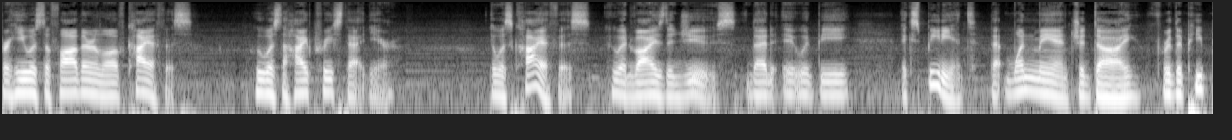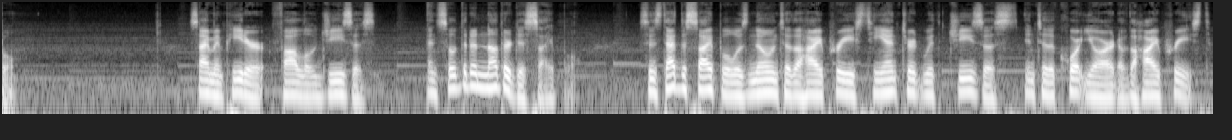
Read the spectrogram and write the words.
for he was the father in law of Caiaphas, who was the high priest that year. It was Caiaphas who advised the Jews that it would be expedient that one man should die for the people. Simon Peter followed Jesus and so did another disciple. Since that disciple was known to the high priest, he entered with Jesus into the courtyard of the high priest.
